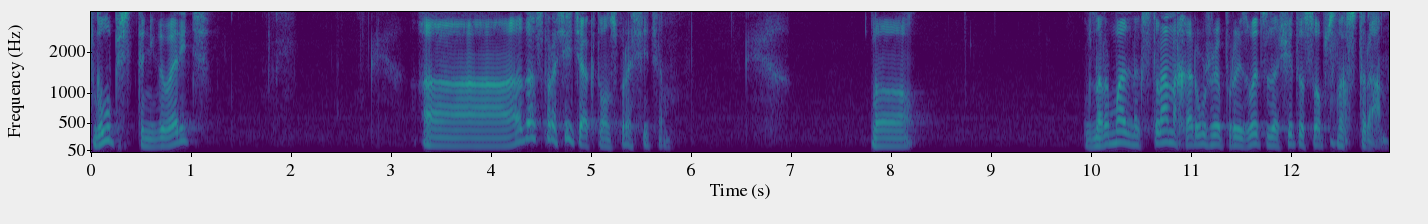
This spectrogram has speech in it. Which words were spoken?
Глупости-то не говорите. А, да, спросите, а кто он, спросите. А, в нормальных странах оружие производится защита собственных стран.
